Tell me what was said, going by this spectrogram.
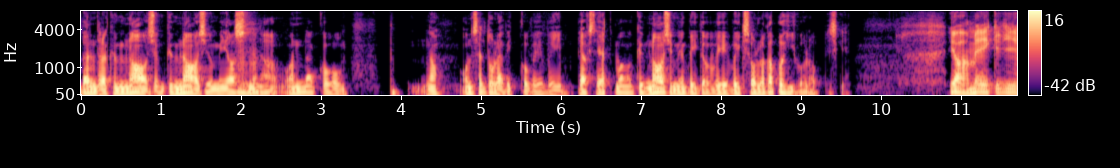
Vändra gümnaasium gümnaasiumi astmena mm -hmm. on nagu noh, on seal tulevikku või, või peaks ta jätma gümnaasiumi või, või võiks olla ka põhikool hoopiski? Ja me ikkagi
